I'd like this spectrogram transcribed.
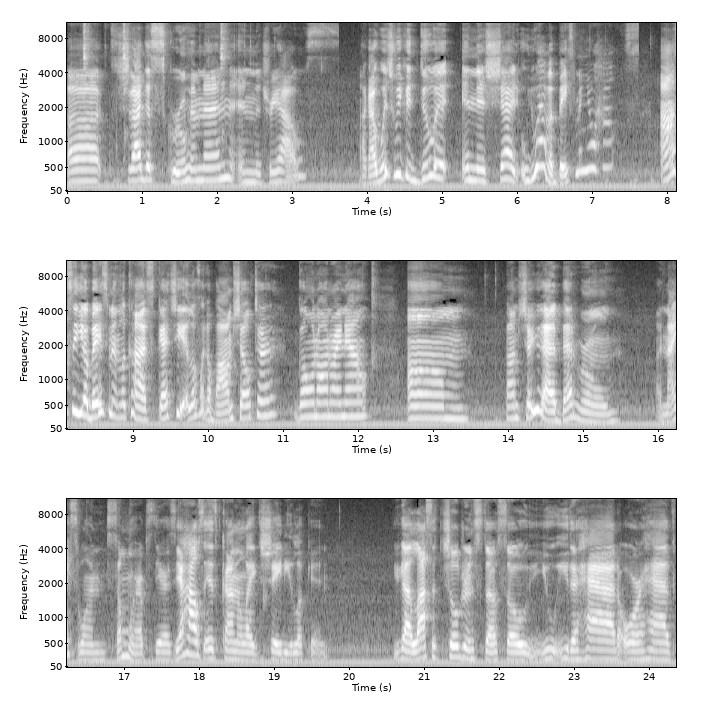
Uh, should I just screw him then in the treehouse? Like, I wish we could do it in this shed. Ooh, you have a basement in your house? Honestly, your basement look kind of sketchy. It looks like a bomb shelter going on right now. Um, but I'm sure you got a bedroom, a nice one somewhere upstairs. Your house is kind of like shady looking. You got lots of children stuff, so you either had or have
